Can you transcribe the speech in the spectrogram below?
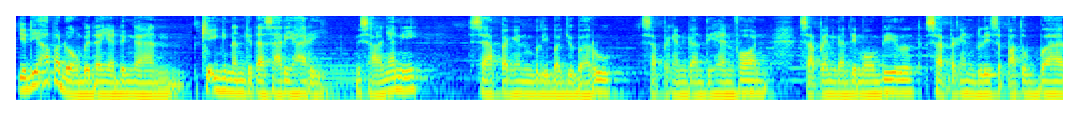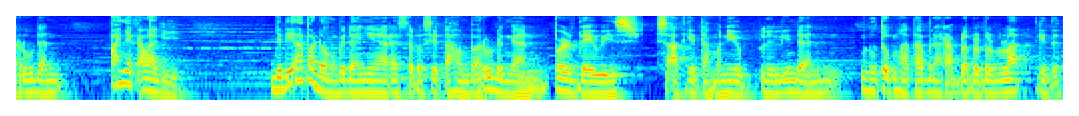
jadi apa dong bedanya dengan keinginan kita sehari-hari? Misalnya nih, saya pengen beli baju baru, saya pengen ganti handphone, saya pengen ganti mobil, saya pengen beli sepatu baru dan banyak lagi. Jadi apa dong bedanya resolusi tahun baru dengan birthday wish saat kita meniup lilin dan menutup mata berharap bla bla bla bla gitu.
